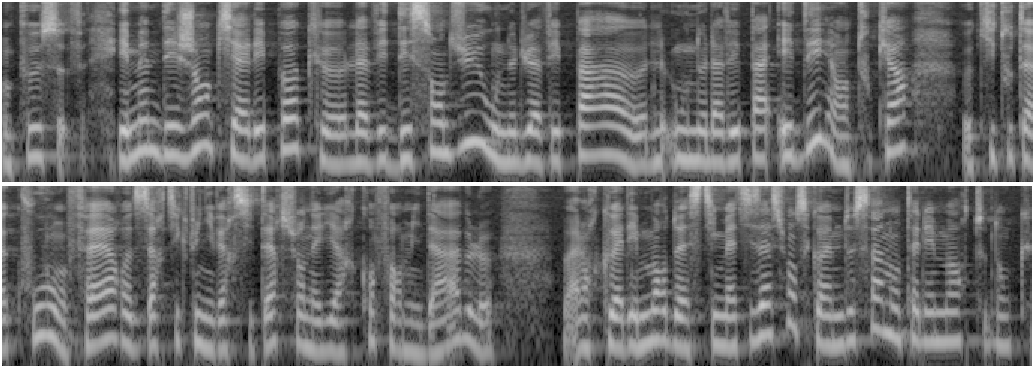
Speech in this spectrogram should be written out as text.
on peut et même des gens qui à l'époque l'avaient descendue ou ne lui avaient pas ou ne l'avaient pas aidée, en tout cas, qui tout à coup ont fait des articles universitaires sur Nelly Arcan formidables, alors qu'elle est morte de la stigmatisation. C'est quand même de ça dont elle est morte. Donc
